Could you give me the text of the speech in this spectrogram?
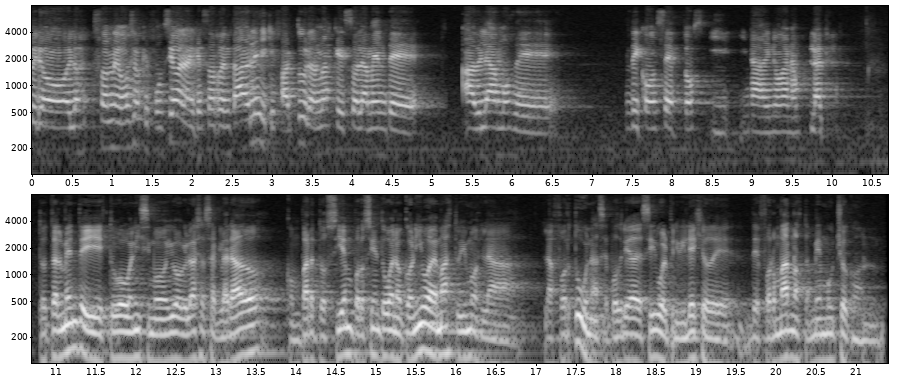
pero son negocios que funcionan, que son rentables y que facturan, no es que solamente hablamos de, de conceptos y, y nada, y no ganan plata. Totalmente, y estuvo buenísimo, Ivo, que lo hayas aclarado. Comparto 100%. Bueno, con Ivo además tuvimos la, la fortuna, se podría decir, o el privilegio de, de formarnos también mucho con,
